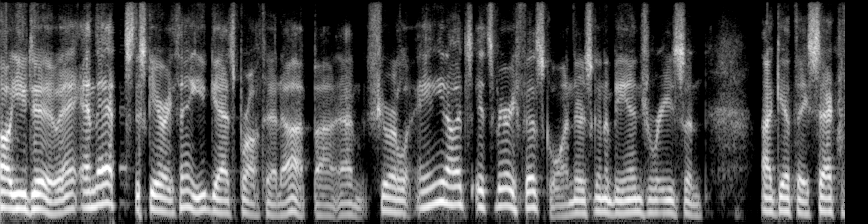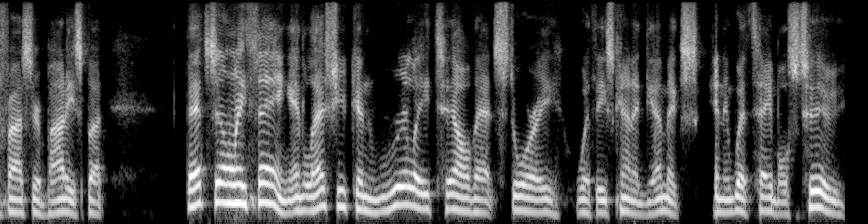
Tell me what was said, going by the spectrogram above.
Oh, you do, and, and that's the scary thing. You guys brought that up. I, am sure, and you know, it's it's very physical, and there's going to be injuries, and I get they sacrifice their bodies, but that's the only thing. Unless you can really tell that story with these kind of gimmicks, and with tables too,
